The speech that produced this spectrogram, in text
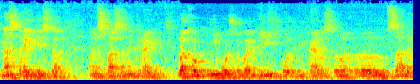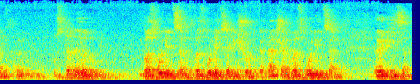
на строительство Э, Спаса на краю. Вокруг него, чтобы отделить от Михайловского э, сада, э, возводится, возводится решетка, также возводится риза,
